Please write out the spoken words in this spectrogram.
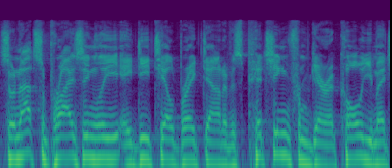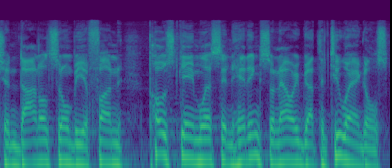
So not surprisingly, a detailed breakdown of his pitching from Gerrit Cole. You mentioned Donaldson will be a fun post-game lesson hitting, so now we've got the two angles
